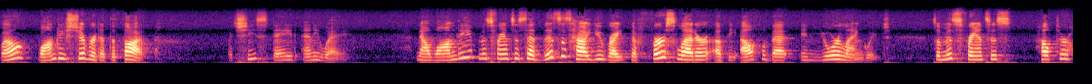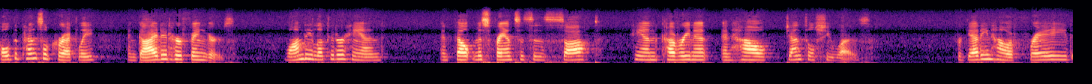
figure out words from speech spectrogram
Well, Wamdi shivered at the thought, but she stayed anyway. Now, Wamdi, Miss Francis said, this is how you write the first letter of the alphabet in your language. So Miss Francis helped her hold the pencil correctly and guided her fingers. Wamdi looked at her hand and felt Miss Francis's soft hand covering it and how gentle she was. Forgetting how afraid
